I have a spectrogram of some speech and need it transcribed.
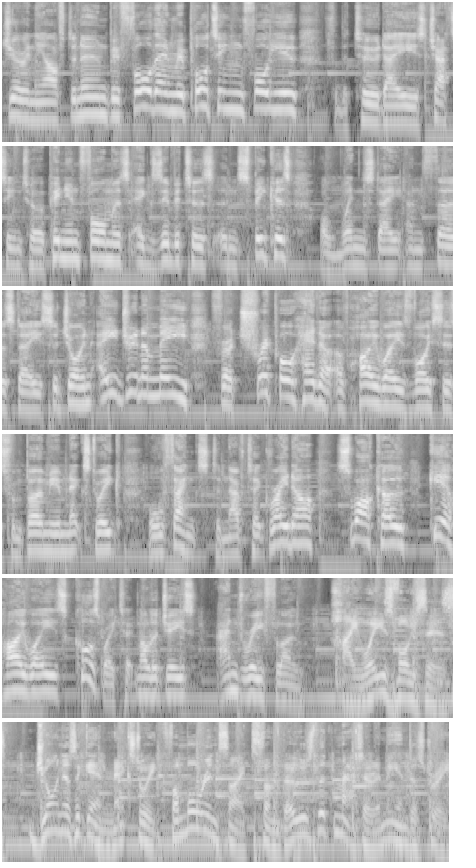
during the afternoon. Before then, reporting for you for the two days, chatting to opinion formers, exhibitors, and speakers on Wednesday and Thursday. So join Adrian and me for a triple header of Highways Voices from Birmingham next week, all thanks to Navtech Radar, Swarco, Kier Highways, Causeway Technologies, and Reflow. Highways Voices. Join us again next week for more insights from those that matter in the industry.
